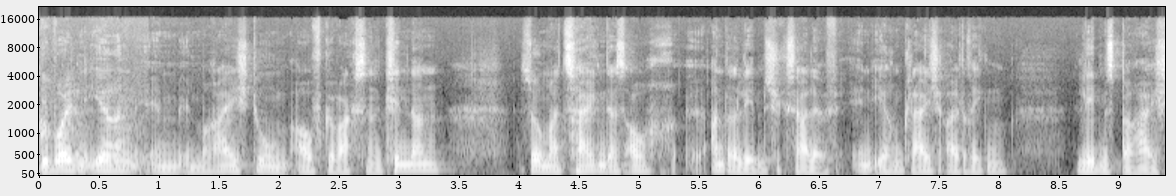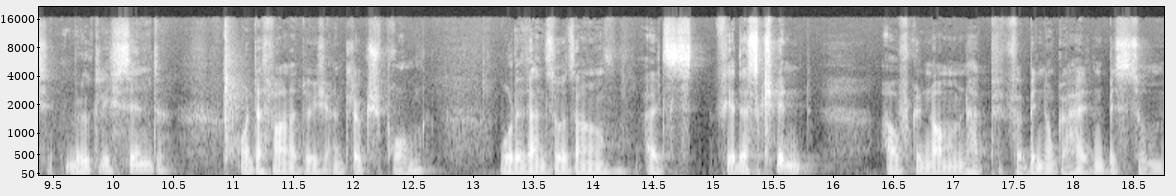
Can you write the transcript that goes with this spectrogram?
Die wollten ihren im, im Reichtum aufgewachsenen Kindern so mal zeigen, dass auch äh, andere Lebensschicksale in ihrem gleichaltrigen Lebensbereich möglich sind. Und das war natürlich ein Glückssprung. Wurde dann sozusagen als viertes Kind aufgenommen, habe Verbindung gehalten bis zum,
